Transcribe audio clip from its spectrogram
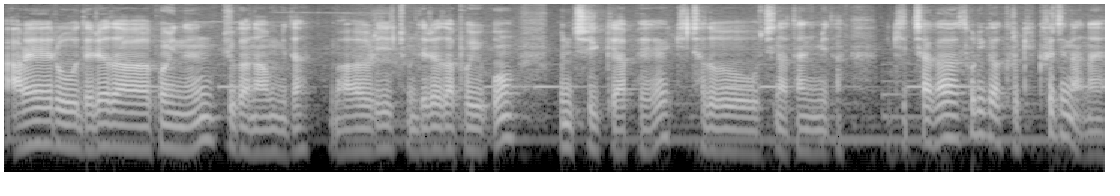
아래로 내려다 보이는 뷰가 나옵니다. 마을이 좀 내려다 보이고 운치 있게 앞에 기차도 지나다닙니다. 기차가 소리가 그렇게 크진 않아요.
